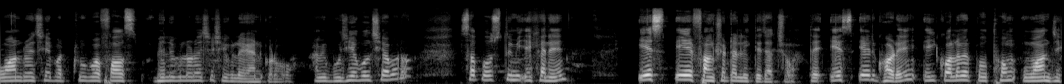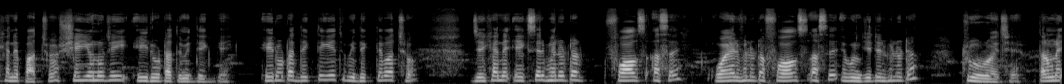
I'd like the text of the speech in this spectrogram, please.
ওয়ান রয়েছে বা ট্রু বা ফলস ভ্যালুগুলো রয়েছে সেগুলো অ্যাড করব। আমি বুঝিয়ে বলছি আবারও। সাপোজ তুমি এখানে এস এর ফাংশনটা লিখতে যাচ্ছ। তো এস এর ঘরে এই কলমের প্রথম ওয়ান যেখানে পাচ্ছ, সেই অনুযায়ী এই রোটা তুমি দেখবে। এই রোটা দেখতে গিয়ে তুমি দেখতে পাচ্ছ যেখানে এক্সের ভ্যালুটার ফলস আছে ওয়াইয়ের ভ্যালুটা ফলস আছে এবং জেডের ভ্যালুটা ট্রু রয়েছে। তার মানে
